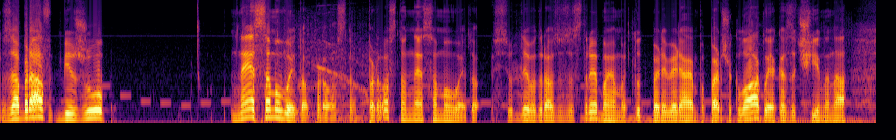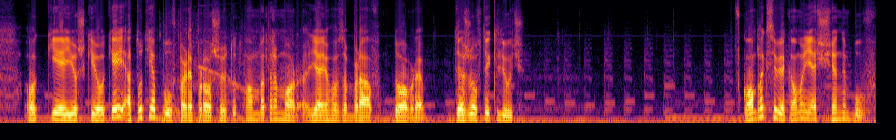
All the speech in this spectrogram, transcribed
Забрав, біжу. Несамовито просто. Просто несамовито. Сюди одразу застрибуємо. Тут перевіряємо, по-перше, клоаку, яка зачинена. Окей, юшки, окей. А тут я був, перепрошую. Тут комбат ремор. Я його забрав. Добре. Де жовтий ключ? В комплексі, в якому я ще не був.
